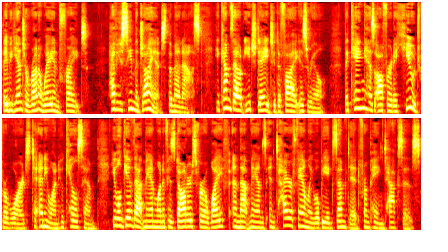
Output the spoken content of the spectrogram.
they began to run away in fright. Have you seen the giant? the men asked. He comes out each day to defy Israel. The king has offered a huge reward to anyone who kills him. He will give that man one of his daughters for a wife, and that man's entire family will be exempted from paying taxes.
